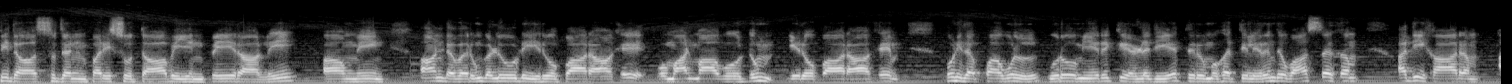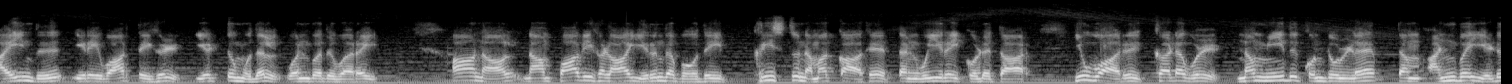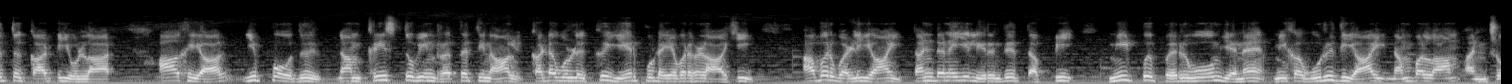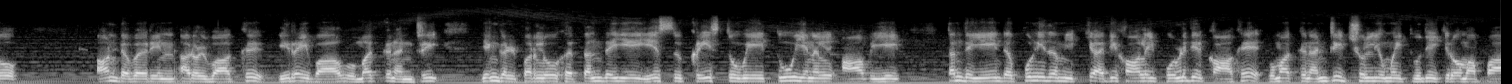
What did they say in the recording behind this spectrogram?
பிதா சுதன் பரிசுத்த ஆவியின் பேராலே. ஆமீன். ஆண்டவர் உங்களோடு இருப்பாராக. உம் ஆன்மாவோடும் இருப்பாராக. புனித பவுல் உரோமியருக்கு எழுதிய திருமுகத்தில் இருந்து வாசகம் அதிகாரம் ஐந்து இறை வார்த்தைகள் எட்டு முதல் ஒன்பது வரை. ஆனால் நாம் பாவிகளாய் இருந்தபோதே கிறிஸ்து நமக்காக தன் உயிரை கொடுத்தார். இவ்வாறு கடவுள் நம் மீது கொண்டுள்ள தம் அன்பை எடுத்து காட்டியுள்ளார். ஆகையால் இப்போது நாம் கிறிஸ்துவின் இரத்தத்தினால் கடவுளுக்கு ஏற்புடையவர்களாகி அவர் வழியாய் தண்டனையில் இருந்து தப்பி மீட்பு பெறுவோம் என மிக உறுதியாய் நம்பலாம் அன்றோ. ஆண்டவரின் அருள்வாக்கு இறைவா உமக்கு நன்றி. எங்கள் பரலோக தந்தையே இயேசு கிறிஸ்துவே தூயனல் ஆவியை. தந்தையே இந்த புனிதம் மிக்க அதிகாலை பொழுதிற்காக உமக்கு நன்றி சொல்லி உமை துதிக்கிறோம் அப்பா.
